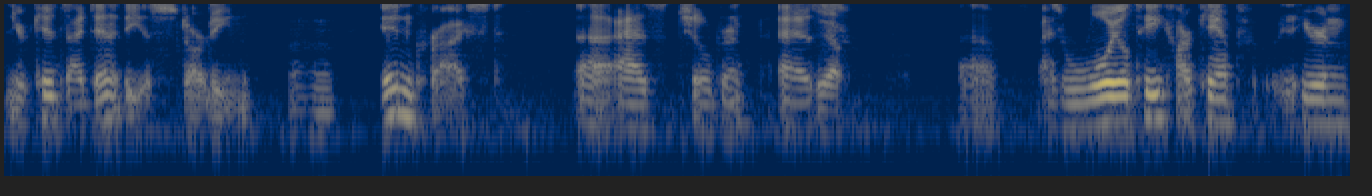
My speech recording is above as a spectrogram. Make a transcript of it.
your kid's identity is starting hmm in Christ uh, as children, as Yep. uh, as royalty. Our camp here in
